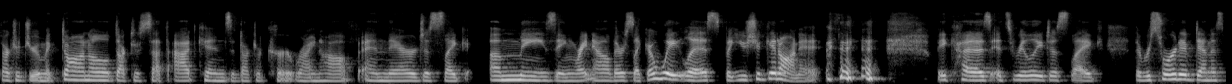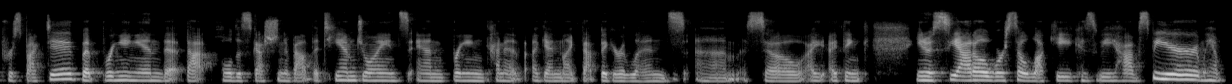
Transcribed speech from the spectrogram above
Dr. Drew McDonald, Dr. Seth Adkins, and Dr. Kurt Reinhoff. And they're just like amazing. Right now, there's like a wait list, but you should get on it because it's really just like the restorative dentist perspective, but bringing in that, that whole discussion about the TM joints and bringing kind of, again, like that bigger lens. Um, so I, I think, you know, Seattle, we're so lucky because we have Spear and we have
